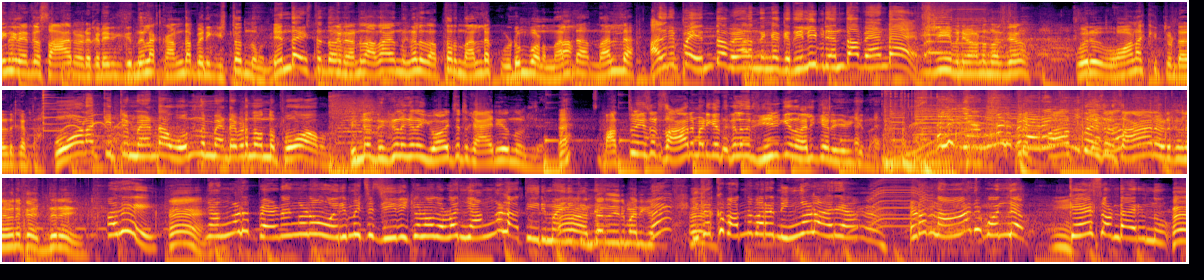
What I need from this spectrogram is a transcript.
നിങ്ങൾ എന്റെ സാധനം എടുക്കണം എനിക്ക് നിങ്ങളെ കണ്ടപ്പോ എനിക്ക് ഇഷ്ടം തോന്നി. എന്താ ഇഷ്ടം തോന്നുന്നു അതായത് നിങ്ങൾ അത്ര നല്ല കുടുംബമാണ്. നല്ല നല്ല. അതിനിപ്പോ എന്താ വേണം നിങ്ങൾക്ക്? ദിലീപിന് എന്താ വേണ്ടേ? ദിലീപിന് വേണമെന്ന് വെച്ചാൽ ഒരു ഓണക്കിട്ടുണ്ട് എടുക്കട്ടെ. ഓണക്കിറ്റും വേണ്ട ഒന്നും വേണ്ട. ഇവിടെ നിന്ന് ഒന്ന് പോവാം. പിന്നെ നിങ്ങൾ ഇങ്ങനെ യോജിച്ചിട്ട് കാര്യമൊന്നുമില്ല. പത്ത് വയസ്സോട് സാധനം മേടിക്കാൻ നിങ്ങൾ ജീവിക്കുന്ന വലിക്കാൻ ജീവിക്കുന്നത്? ഒരു പത്ത് പൈസ സാധനം എടുക്കുന്നത് അവനൊക്കെ എന്തിന് അതെ ഏ. ഞങ്ങൾ പിണങ്ങണോ ഒരുമിച്ച് ജീവിക്കണോ എന്നുള്ള ഞങ്ങളാ ആ, എന്താ തീരുമാനിക്കുന്നത്? തീരുമാനിക്കുന്നത് ഇതൊക്കെ വന്ന് പറയാം നിങ്ങളാരാ? എടാ നാല് കൊല്ലം കേസ് ഉണ്ടായിരുന്നു ഏ.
